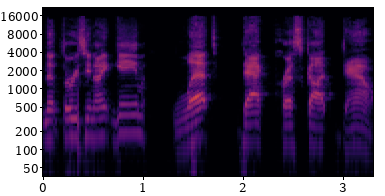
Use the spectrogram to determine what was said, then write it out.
that Thursday night game let Dak Prescott down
